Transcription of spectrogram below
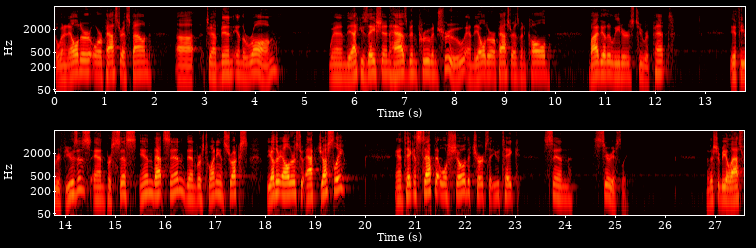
But when an elder or pastor has found uh, to have been in the wrong, when the accusation has been proven true and the elder or pastor has been called by the other leaders to repent, if he refuses and persists in that sin, then verse 20 instructs the other elders to act justly and take a step that will show the church that you take sin seriously. Now, this should be a last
